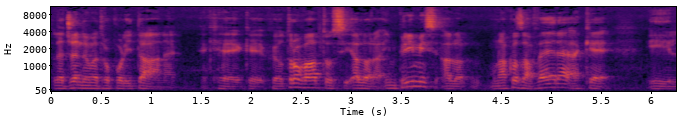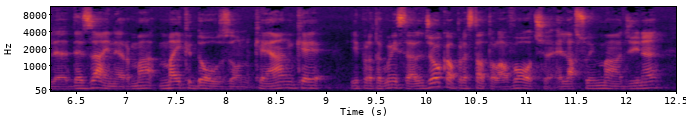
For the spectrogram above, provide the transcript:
leggende metropolitane che, che, che ho trovato, sì, allora, in primis, allora, una cosa vera è che il designer Ma- Mike Dawson, che è anche il protagonista del gioco, ha prestato la voce e la sua immagine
